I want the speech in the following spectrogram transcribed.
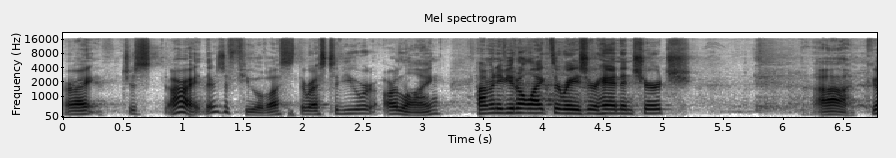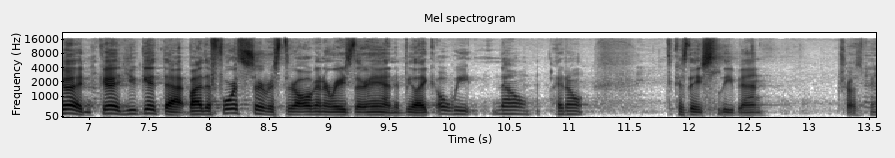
All right, just, all right, there's a few of us. The rest of you are, are lying. How many of you don't like to raise your hand in church? Ah, good, good. You get that. By the fourth service, they're all going to raise their hand and be like, oh, wait, no, I don't. Because they sleep in. Trust me.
